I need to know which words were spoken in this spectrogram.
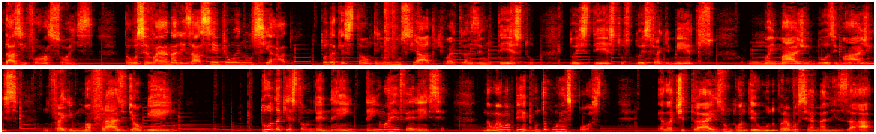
das informações. Então você vai analisar sempre um enunciado. Toda questão tem um enunciado que vai trazer um texto, dois textos, dois fragmentos, uma imagem, duas imagens, um uma frase de alguém. Toda questão de Enem tem uma referência, não é uma pergunta com resposta. Ela te traz um conteúdo para você analisar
